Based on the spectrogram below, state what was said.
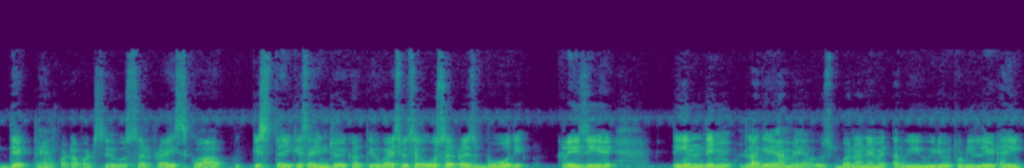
देखते हैं फटाफट से वो सरप्राइज़ को आप किस तरीके से एंजॉय करते हो। गाइस वैसे वो सरप्राइज़ बहुत ही क्रेज़ी है। तीन दिन लगे हमें उस बनाने में, तभी वीडियो थोड़ी लेट आई।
